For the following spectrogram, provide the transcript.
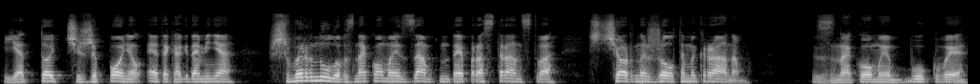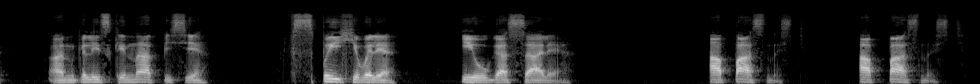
Я тотчас же понял это, когда меня швырнуло в знакомое замкнутое пространство с черно-желтым экраном. Знакомые буквы английской надписи вспыхивали и угасали. Опасность, опасность,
